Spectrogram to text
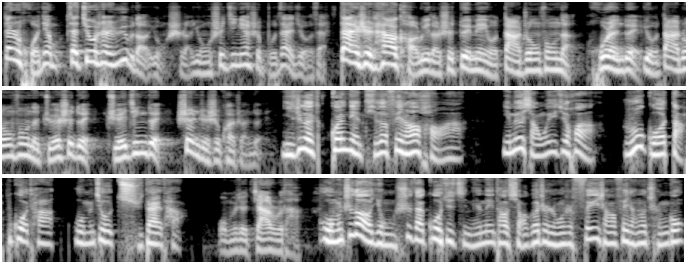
但是火箭在季后赛遇不到勇士了，勇士今年是不在季后赛。但是他要考虑的是对面有大中锋的湖人队，有大中锋的爵士队、掘金队，甚至是快船队。你这个观点提的非常好啊！你没有想过一句话：如果打不过他，我们就取代他，我们就加入他。我们知道勇士在过去几年那套小个阵容是非常非常的成功。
